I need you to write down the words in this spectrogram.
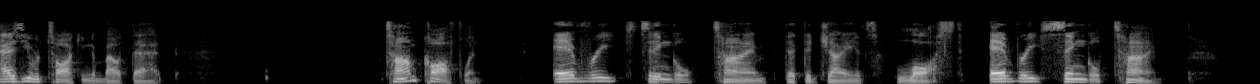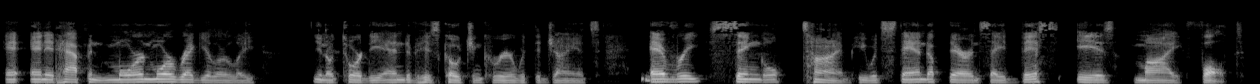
as you were talking about that, Tom Coughlin, every single time that the Giants lost, every single time, and, and it happened more and more regularly, you know, toward the end of his coaching career with the Giants, mm-hmm. every single time he would stand up there and say, this is my fault.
